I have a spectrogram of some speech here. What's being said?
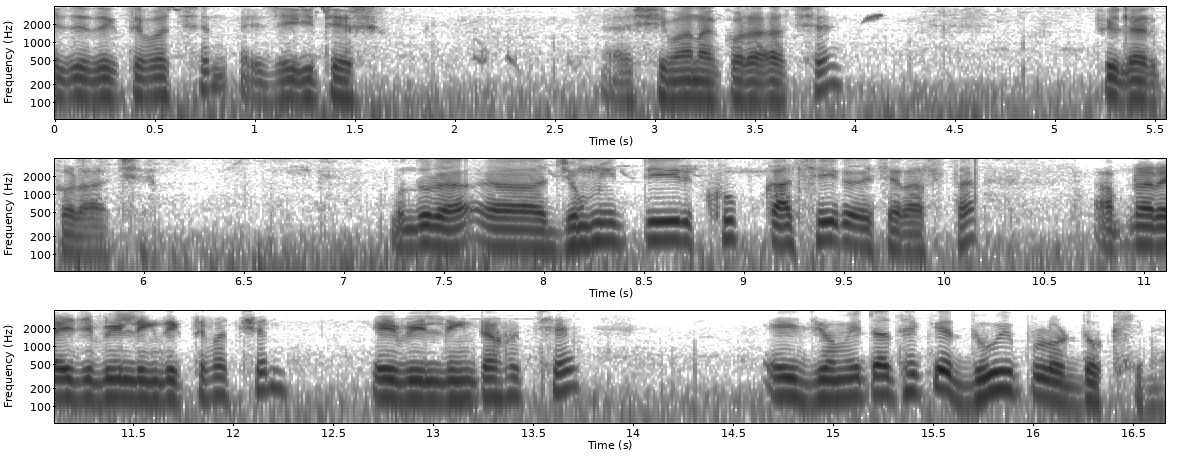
এই যে দেখতে পাচ্ছেন, এই যে ইটের সীমানা করা আছে, পিলার করা আছে। বন্ধুরা জমিটির খুব কাছেই রয়েছে রাস্তা। আপনারা এই যে বিল্ডিং দেখতে পাচ্ছেন, এই বিল্ডিংটা হচ্ছে, এই জমিটা থেকে দুই প্লট দক্ষিণে,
